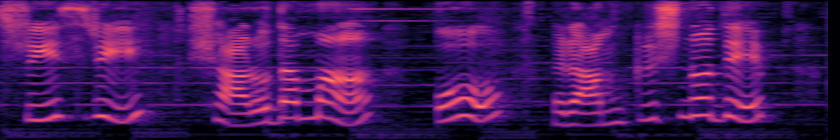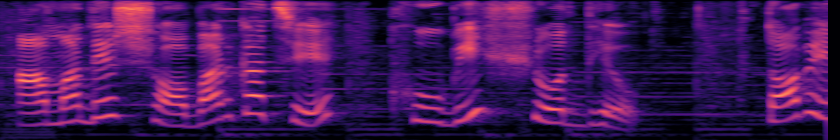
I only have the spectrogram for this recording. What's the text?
শ্রী শ্রী সারদা মা ও রামকৃষ্ণদেব আমাদের সবার কাছে খুবই শ্রদ্ধেয়। তবে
